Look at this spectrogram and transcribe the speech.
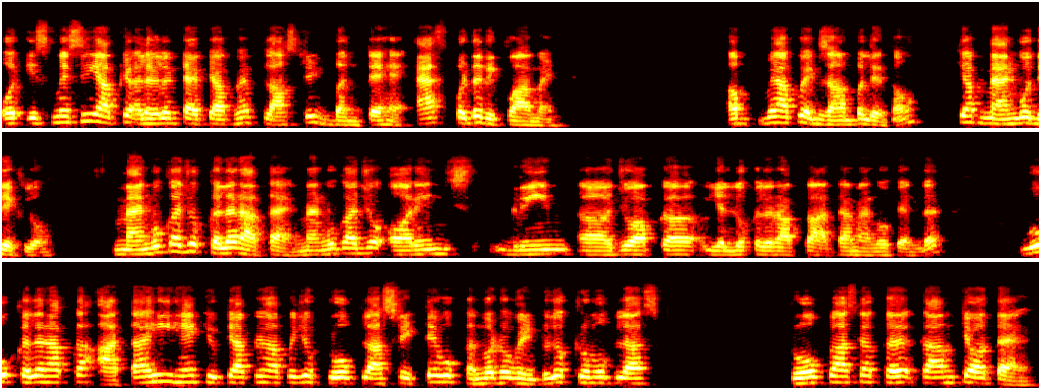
और इसमें से ही आपके अलग अलग टाइप के आप प्लास्टिक बनते हैं एज पर द रिक्वायरमेंट अब मैं आपको एग्ज़ाम्पल देता हूँ कि आप मैंगो देख लो। मैंगो का जो कलर आता है मैंगो का जो ऑरेंज ग्रीन जो आपका येलो कलर आपका आता है मैंगो के अंदर वो कलर आपका आता ही है क्योंकि आपके यहाँ पे जो प्रो प्लास्टिक थे वो कन्वर्ट हो गए इंटू द क्रोमोप्लास्ट क्रोमोप्लास्ट का कर, काम क्या होता है?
